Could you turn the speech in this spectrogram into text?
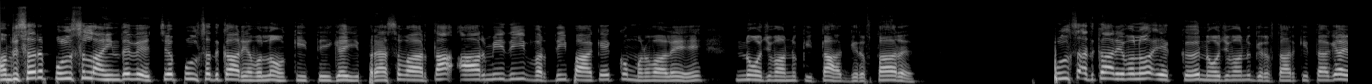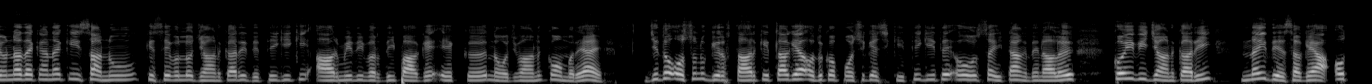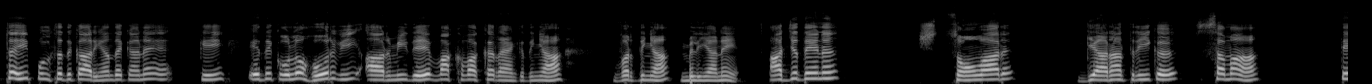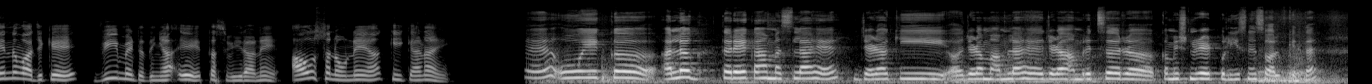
Amritsar police line ਦੇ ਵਿੱਚ police ਅਧਿਕਾਰੀਆਂ ਵੱਲੋਂ ਕੀਤੀ ਗਈ ਪ੍ਰੈਸ ਵਾਰਤਾ ਆਰਮੀ ਦੀ ਵਰਦੀ ਪਾ ਕੇ ਘੁੰਮਣ ਵਾਲੇ ਨੌਜਵਾਨ ਨੂੰ ਕੀਤਾ ਗ੍ਰਿਫਤਾਰ। ਪੁਲਿਸ ਅਧਿਕਾਰੀਆਂ ਵੱਲੋਂ ਇੱਕ ਨੌਜਵਾਨ ਨੂੰ ਗ੍ਰਿਫਤਾਰ ਕੀਤਾ ਗਿਆ। ਹੈ ਉਹਨਾਂ ਦਾ ਕਹਿਣਾ ਕਿ ਸਾਨੂੰ ਕਿਸੇ ਵੱਲੋਂ ਜਾਣਕਾਰੀ ਦਿੱਤੀ ਗਈ ਕਿ ਆਰਮੀ ਦੀ ਵਰਦੀ ਪਾ ਕੇ ਇੱਕ ਨੌਜਵਾਨ ਘੁੰਮ ਰਿਹਾ ਹੈ। ਜਦੋਂ ਉਸ ਨੂੰ ਗ੍ਰਿਫਤਾਰ ਕੀਤਾ ਗਿਆ, ਉਹਦੇ ਕੋਲ ਪੁੱਛਗਿੱਛ ਕੀਤੀ ਗਈ ਤੇ ਉਹ ਸਹੀ ਢੰਗ ਦੇ ਨਾਲ ਕੋਈ ਵੀ ਜਾਣਕਾਰੀ ਨਹੀਂ ਦੇ ਸਕਿਆ। ਉੱਥੇ ਹੀ ਪੁਲਿਸ ਅਧਿਕਾਰੀਆਂ ਦਾ ਕਹਿਣਾ ਹੈ ਕਿ ਇਹਦੇ ਕੋਲੋਂ ਹੋਰ ਵੀ ਆਰਮੀ ਦੇ ਵੱਖ-ਵੱਖ ਰੈਂਕ ਦੀਆਂ ਵਰਦੀਆਂ ਮਿਲੀਆਂ ਨੇ ਅੱਜ ਦਿਨ ਸ਼- ਸੋਮਵਾਰ 11 ਤਰੀਕ ਸਮਾਂ 3:20 ਮਿੰਟ ਦੀਆਂ ਇਹ ਤਸਵੀਰਾਂ ਨੇ ਆਓ ਸੁਣਾਉਂਦੇ ਆ ਕੀ ਕਹਿਣਾ ਹੈ है वो एक अलग तरह का मसला है ਜਿਹੜਾ ਕਿ ਅ, ਜਿਹੜਾ ਮਾਮਲਾ ਹੈ ਜਿਹੜਾ ਅੰਮ੍ਰਿਤਸਰ ਕਮਿਸ਼ਨਰੇਟ ਪੁਲਿਸ ਨੇ ਸੋਲਵ ਕੀਤਾ ਹੈ ਅ,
